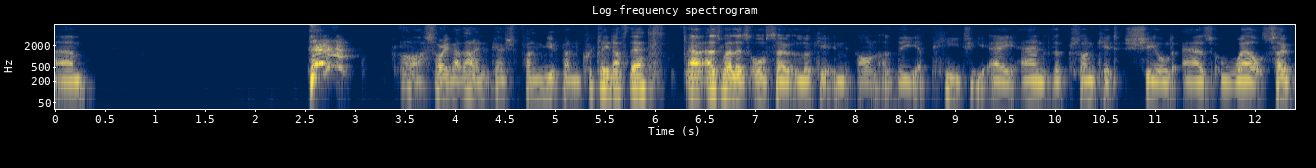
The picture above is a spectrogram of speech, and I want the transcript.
Um, oh, sorry about that. I didn't go find the mute button quickly enough there. Uh, as well as also looking on the PGA and the Plunket Shield as well. So,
